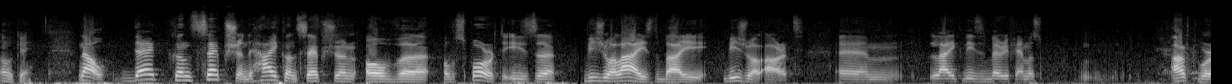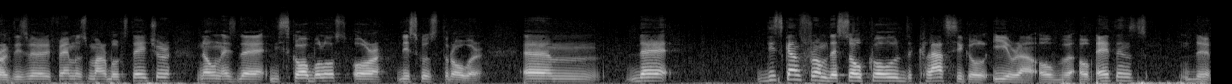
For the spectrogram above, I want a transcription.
Okay. Now, the conception, the high conception of, uh, of sport is uh, visualized by visual art, um, like this very famous artwork, this very famous marble statue known as the Discobolos or discus thrower. Um, the, this comes from the so-called classical era of, of Athens, the,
